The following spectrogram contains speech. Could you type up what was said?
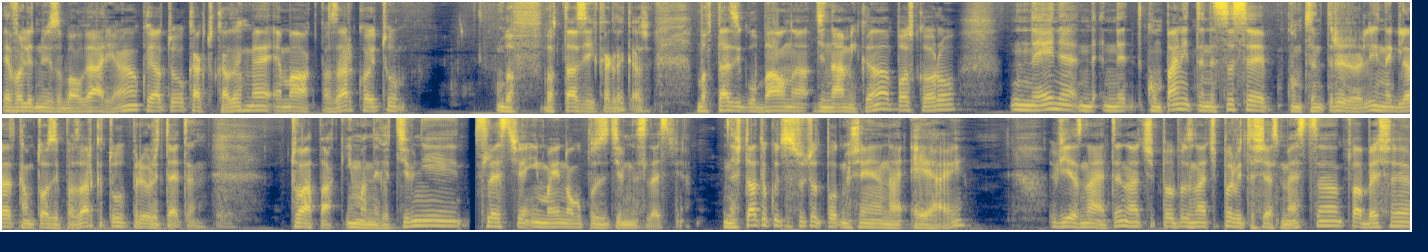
е валидно и за България, която, както казахме, е малък пазар, който в, в тази, как да кажа, в тази глобална динамика, по-скоро не, не, не, компаниите не са се концентрирали не гледат към този пазар като приоритетен. Това пак има негативни следствия, има и много позитивни следствия. Нещата, които се случват по отношение на AI, вие знаете, значи, значи първите 6 месеца това беше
